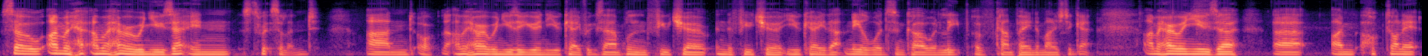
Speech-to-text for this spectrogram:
So I'm a I'm a heroin user in Switzerland, and or I'm a heroin user here in the UK, for example. In future, in the future UK, that Neil Woods and Co and Leap have campaigned and managed to get. I'm a heroin user. Uh, I'm hooked on it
